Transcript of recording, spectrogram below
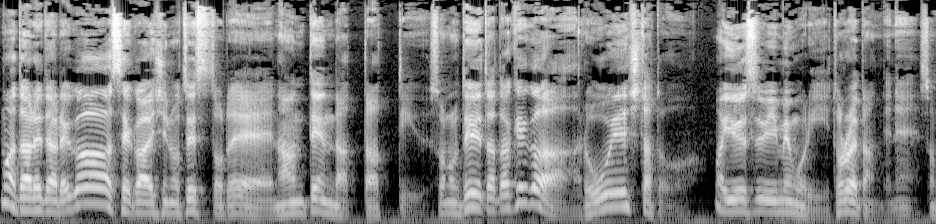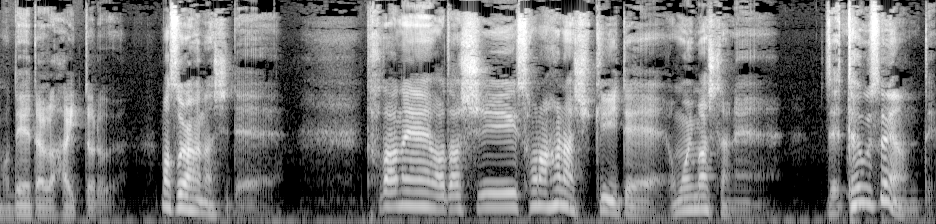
まあ誰々が世界史のテストで何点だったっていう、そのデータだけが漏洩したと。まあ USB メモリ取られたんでね、そのデータが入っとる。まあそういう話で。ただね、私、その話聞いて思いましたね。絶対嘘やんって。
